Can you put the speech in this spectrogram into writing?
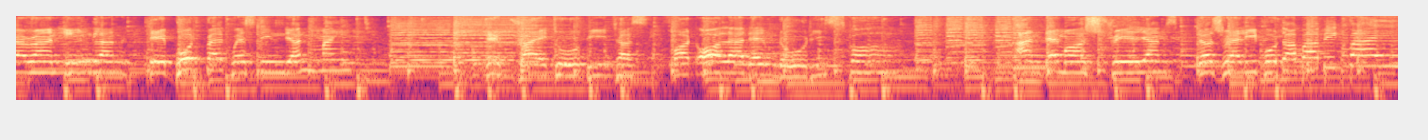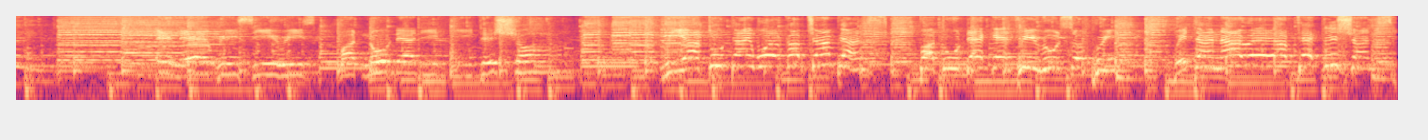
India and England, they both felt West Indian might. They tried to beat us, but all of them know the score. And them Australians just really put up a big fight in every series, but no, their defeat is sure. We are two-time World Cup champions. For two decades we rule supreme. With an array of technicians,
